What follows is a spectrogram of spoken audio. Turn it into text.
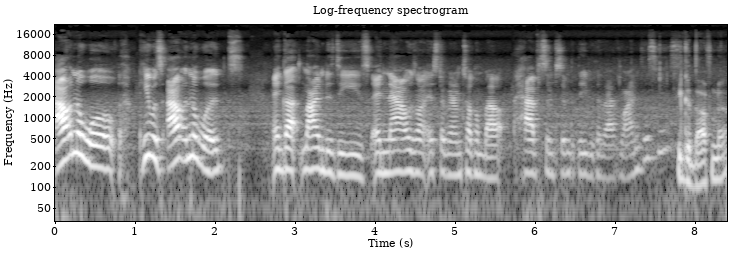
out in the wood. He was out in the woods and got Lyme disease, and now he's on Instagram talking about have some sympathy because I have Lyme disease. He could die from that.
